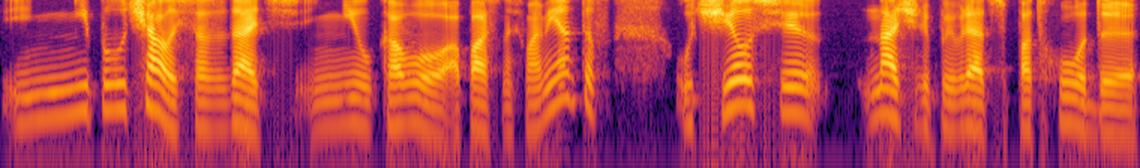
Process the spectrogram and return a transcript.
И не получалось создать ни у кого опасных моментов. У Челси начали появляться подходы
